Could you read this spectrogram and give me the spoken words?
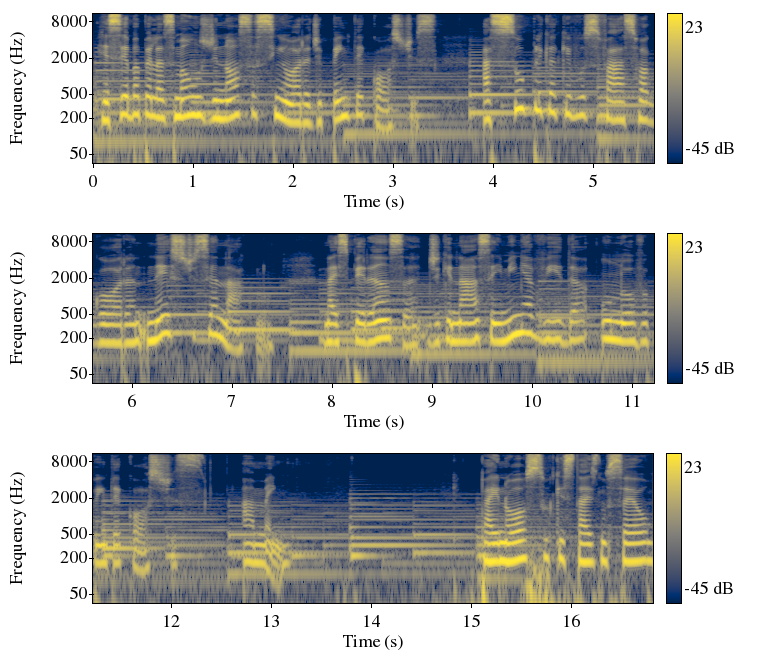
receba pelas mãos de Nossa Senhora de Pentecostes a súplica que vos faço agora neste cenáculo, na esperança de que nasça em minha vida um novo Pentecostes. Amém. Pai nosso que estais no céu,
